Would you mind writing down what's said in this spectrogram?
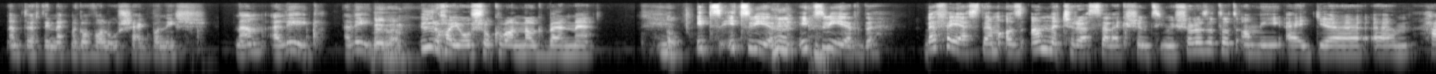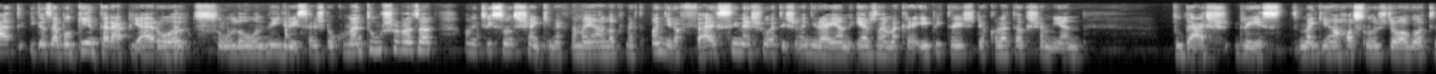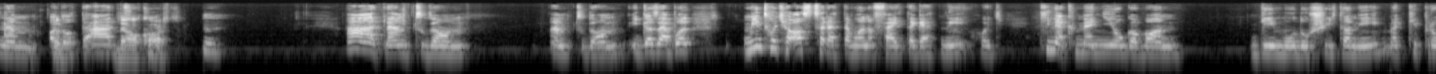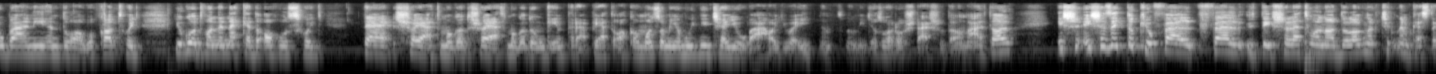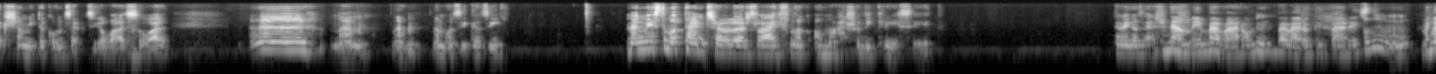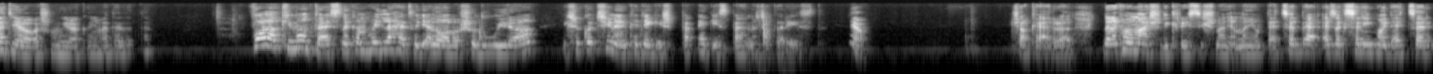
nem történnek meg a valóságban is. Nem? Elég? Elég? Bőven. űrhajósok vannak benne. No. It's, it's weird. It's weird. Befejeztem az Unnatural Selection című sorozatot, ami egy, um, hát igazából génterápiáról szóló négy részes dokumentumsorozat, amit viszont senkinek nem ajánlok, mert annyira felszínes volt, és annyira ilyen érzelmekre építő, és gyakorlatilag semmilyen tudás részt, meg ilyen hasznos dolgot nem adott át. De akart? Hát nem tudom. Nem tudom. Igazából, minthogyha azt szerette volna fejtegetni, hogy kinek mennyi joga van génmódosítani, meg kipróbálni ilyen dolgokat, hogy jogod van-e neked ahhoz, hogy te saját magad, saját magadon génterápiát alkalmaz, ami amúgy nincsen jóváhagyva, így nem tudom, így az orvostársadalom által. És, és ez egy tök jó fel, felütése lett volna a dolognak, csak nem kezdtek semmit a koncepcióval, szóval ö, nem, nem, nem az igazi. Megnéztem a Time Traveler's Life-nak a második részét. Te még az első Nem, én bevárom. Hm. Bevárok egy pár részt. Mm. Meg lehet, hogy elolvasom újra a könyvet előtte. Valaki mondta ezt nekem, hogy lehet, hogy elolvasod újra, és akkor csinálunk egy egész, egész párnacsata részt. Jó. Csak erről. De nekem a második rész is nagyon-nagyon tetszett, de ezek szerint majd egyszer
